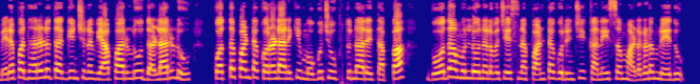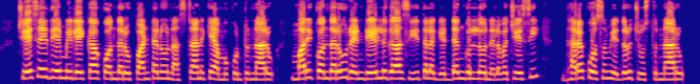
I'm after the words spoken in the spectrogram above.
మిరప ధరలు తగ్గించిన వ్యాపారులు దళారులు కొత్త పంట కొనడానికి మొగ్గు చూపుతున్నారే తప్ప గోదాముల్లో నిల్వ చేసిన పంట గురించి కనీసం అడగడం లేదు. చేసేదేమీ లేక కొందరు పంటను నష్టానికే అమ్ముకుంటున్నారు. మరికొందరు రెండేళ్ళుగా శీతల గిడ్డంగుల్లో నిల్వ చేసి ధర కోసం ఎదురు చూస్తున్నారు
